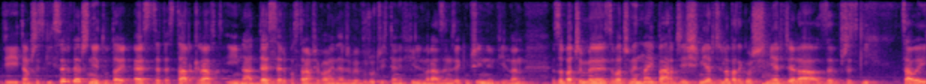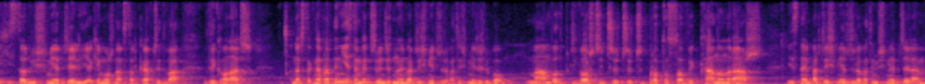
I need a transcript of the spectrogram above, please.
Witam wszystkich serdecznie, tutaj SCT StarCraft i na deser postaram się pamiętać, żeby wrzucić ten film razem z jakimś innym filmem. Zobaczymy, zobaczymy najbardziej śmierdzielowatego śmierdziela ze wszystkich całej historii śmierdzieli, jakie można w StarCraftie 2 wykonać. Znaczy tak naprawdę nie jestem pewien, czy będzie to najbardziej śmierdzielawaty śmierdziel, bo mam wątpliwości, czy, czy, czy protosowy Canon Rush jest najbardziej śmierdzielowatym śmierdzielem.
